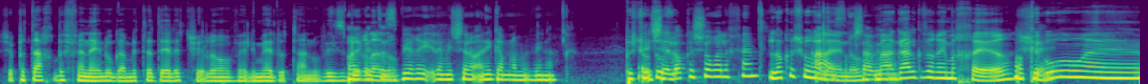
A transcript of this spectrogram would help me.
שפתח בפנינו גם את הדלת שלו ולימד אותנו והסביר רגע, לנו. רגע, תסבירי למי שלא, אני גם לא מבינה. פשוט שלא הוא... קשור אליכם? לא קשור 아, אלינו, מעגל גברים אחר, okay. אוקיי. שהוא... אה,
